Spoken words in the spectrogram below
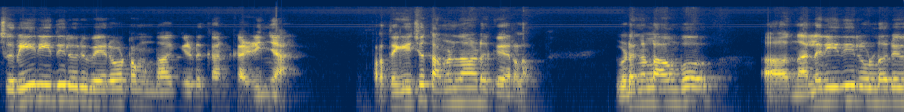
ചെറിയ രീതിയിൽ ഒരു വേരോട്ടം ഉണ്ടാക്കിയെടുക്കാൻ കഴിഞ്ഞാൽ പ്രത്യേകിച്ച് തമിഴ്നാട് കേരളം ഇവിടങ്ങളിലാവുമ്പോൾ നല്ല രീതിയിലുള്ളൊരു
